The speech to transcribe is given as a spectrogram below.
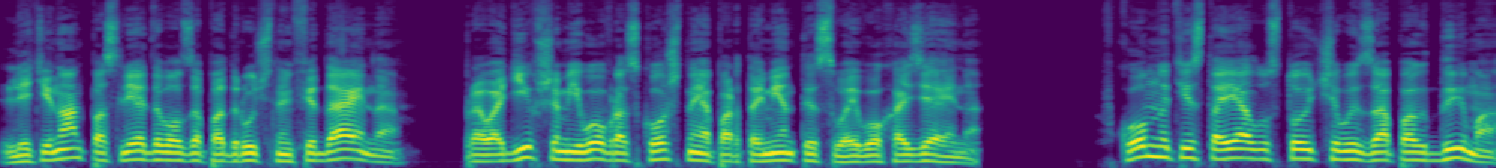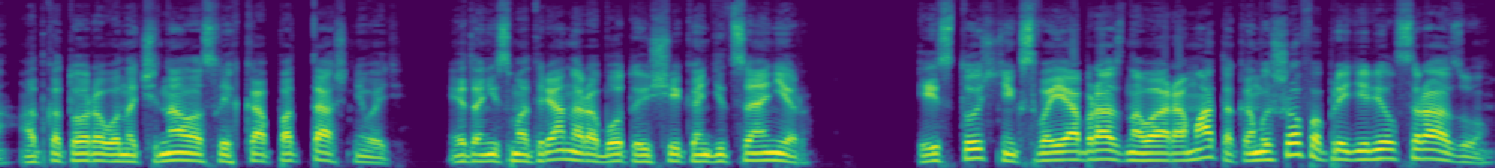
Лейтенант последовал за подручным Федайна, проводившим его в роскошные апартаменты своего хозяина. В комнате стоял устойчивый запах дыма, от которого начинало слегка подташнивать. Это несмотря на работающий кондиционер. Источник своеобразного аромата Камышов определил сразу.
